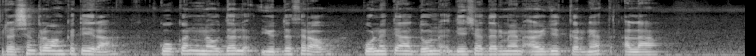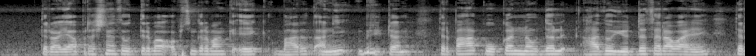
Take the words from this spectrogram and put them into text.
प्रश्न क्रमांक तेरा. कोकण नौदल युद्ध सराव कोणत्या दोन देशादरम्यान आयोजित करण्यात आला? तर या प्रश्नाचं उत्तर पहा. ऑप्शन क्रमांक एक भारत आणि ब्रिटन. तर पहा कोकण नौदल हा जो युद्ध सराव आहे तर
